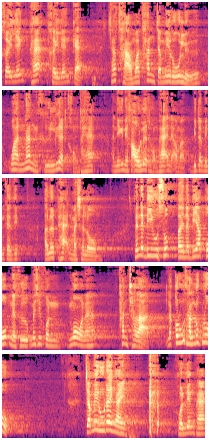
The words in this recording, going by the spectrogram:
เคยเลี้ยงแพะเคยเลี้ยงแกะ แล้วถามว่าท่านจะไม่รู้หรือว่านั่นคือเลือดของแพะ อันนี้ก็เนี่ยเขาเอาเลือดของแพะเนี่ยเอามาบิดามินกระซิบเอาเลือดแพะมาฉโลม และนบียูซุปเออนบียากุบเนี่ยคือไม่ใช่คนโง่นะฮะท่านฉลาด แล้วก็รู้ทันลูกๆ จะไม่รู้ได้ไงคนเลี้ยงแพะ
